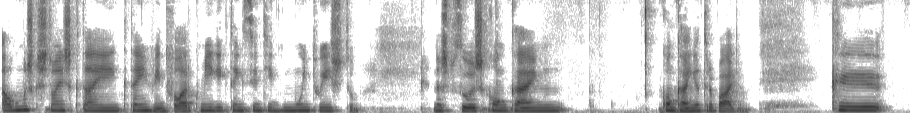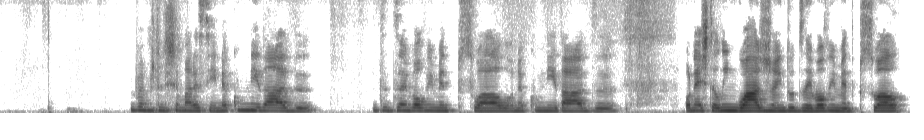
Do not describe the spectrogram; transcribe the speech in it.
algumas questões que têm, que têm vindo falar comigo e que tenho sentido muito isto nas pessoas com quem, com quem eu trabalho. Que, vamos lhe chamar assim, na comunidade de desenvolvimento pessoal ou na comunidade ou nesta linguagem do desenvolvimento pessoal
